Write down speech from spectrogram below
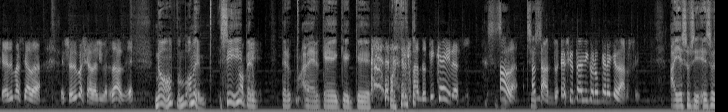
xa é demasiada, eso é demasiada liberdade, eh? No, home, sí, no, pero me... pero a ver que que, que por certo cando ti queiras. Sí, Ala, sí, andando. Sí. Ese técnico non quere quedarse. Ai, eso sí, eso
